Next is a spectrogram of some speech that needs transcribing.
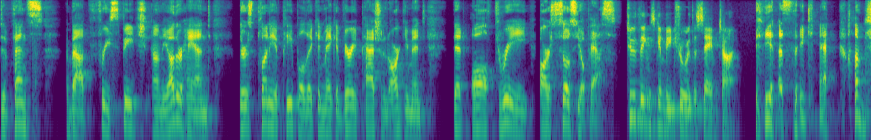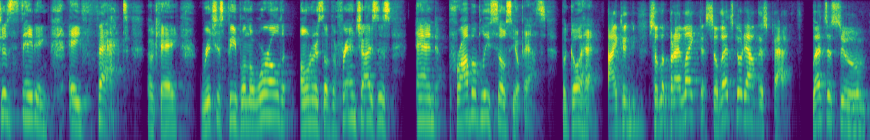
defense about free speech on the other hand there's plenty of people that can make a very passionate argument that all three are sociopaths two things can be true at the same time Yes, they can. I'm just stating a fact. Okay. Richest people in the world, owners of the franchises, and probably sociopaths. But go ahead. I can so but I like this. So let's go down this path. Let's assume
